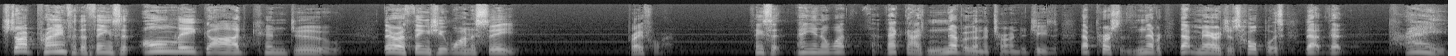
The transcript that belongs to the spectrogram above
Start praying for the things that only God can do. There are things you want to see. Pray for it. Things that, man, you know what? That, that guy's never going to turn to Jesus. That person's never, that marriage is hopeless. That, that, pray.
